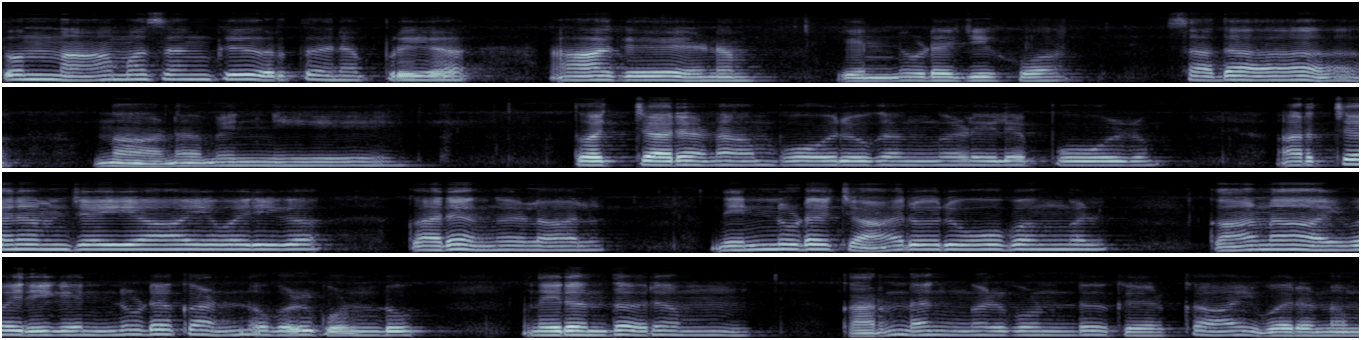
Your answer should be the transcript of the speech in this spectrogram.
ത്വന്നാമസങ്കീർത്തനപ്രിയ ആകേണം. എന്നുടെ ജിഹ്വ സദാ നാണമെന്നിയേ. ത്വച്ചരണാംപോരുഖങ്ങളിലെപ്പോഴും അർച്ചനം ചെയ്യായി വരിക കരങ്ങളാൽ. നിന്നുടെ ചാരുരൂപങ്ങൾ കാണായി വരിക എന്നുടെ കണ്ണുകൾ കൊണ്ടു നിരന്തരം കർണങ്ങൾ കൊണ്ട് കേൾക്കായി വരണം.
